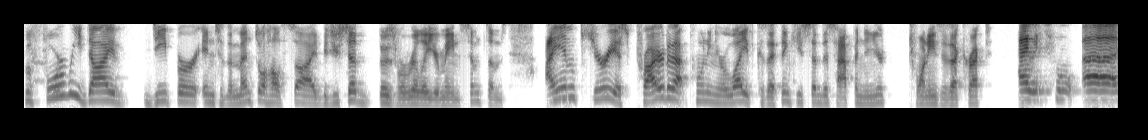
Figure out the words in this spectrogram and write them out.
before we dive deeper into the mental health side because you said those were really your main symptoms i am curious prior to that point in your life because i think you said this happened in your 20s is that correct i was uh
